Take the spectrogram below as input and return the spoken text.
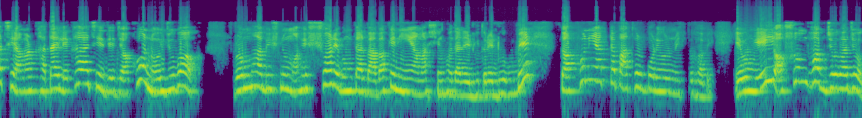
আছে, আমার খাতায় লেখা আছে যে, যখন ওই যুবক ব্রহ্মা, বিষ্ণু, মহেশ্বর এবং তার বাবাকে নিয়ে আমার সিংহদ্বারের ভিতরে ঢুকবে, তখনই একটা পাথর পড়ে ওর মৃত্যু হবে। এবং এই অসম্ভব যোগাযোগ,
